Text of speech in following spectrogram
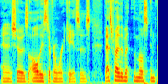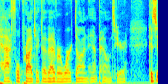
and it shows all these different work cases. That's probably the, the most impactful project I've ever worked on at Palantir. Because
